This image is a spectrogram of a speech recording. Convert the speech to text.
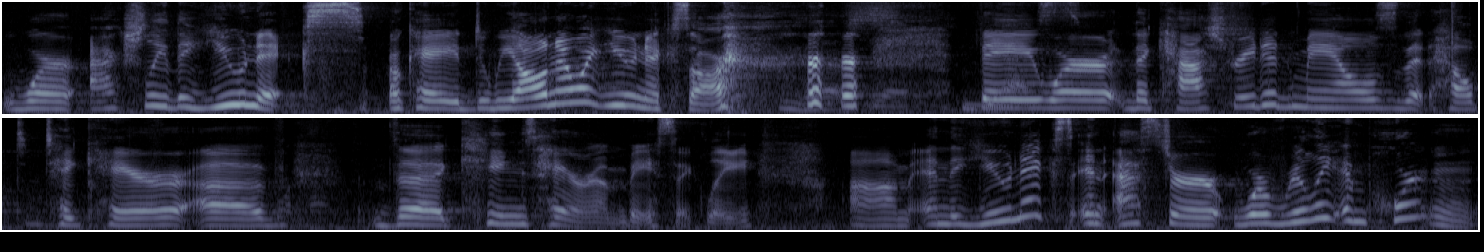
were actually the eunuchs. Okay, do we all know what eunuchs are? Yes. They were the castrated males that helped take care of the king's harem, basically. Um, and the eunuchs in Esther were really important.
